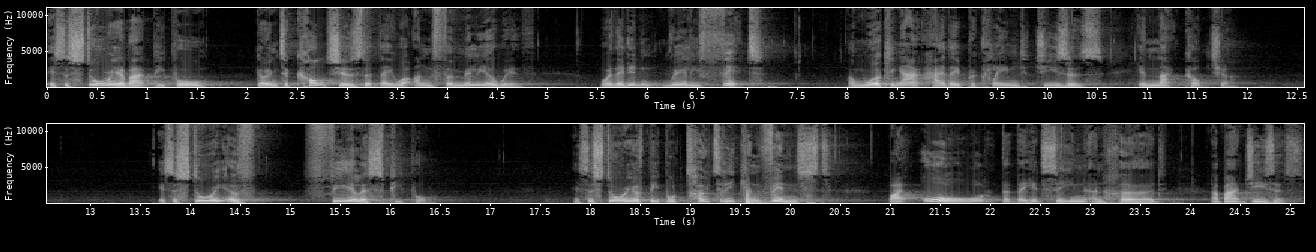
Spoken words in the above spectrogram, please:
It's a story about people going to cultures that they were unfamiliar with, where they didn't really fit, and working out how they proclaimed Jesus in that culture. It's a story of fearless people. It's a story of people totally convinced by all that they had seen and heard about Jesus.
